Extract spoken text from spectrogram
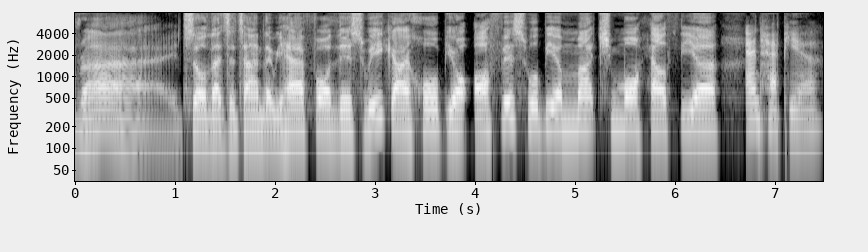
Right. So that's the time that we have for this week. I hope your office will be a much more healthier And happier.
